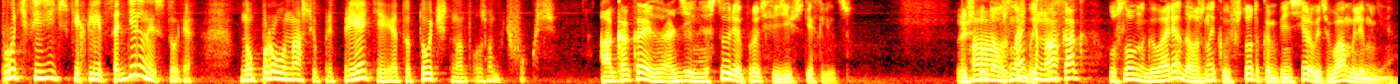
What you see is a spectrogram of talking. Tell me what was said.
Против физических лиц отдельная история, но про наши предприятия это точно должно быть в фокусе. А какая отдельная история против физических лиц? То есть что а, должно знаете, быть? Нас... Как, условно говоря, должны что-то компенсировать вам или мне?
